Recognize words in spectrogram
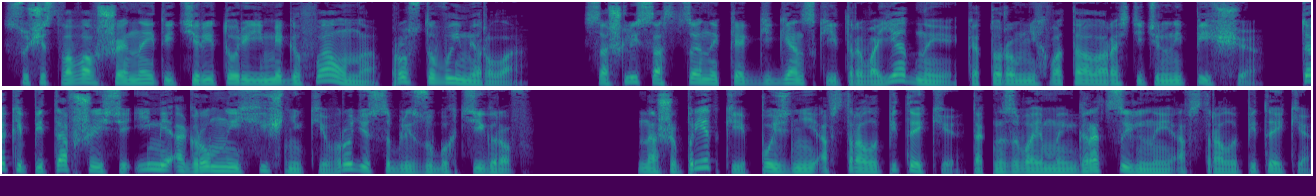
Существовавшая на этой территории мегафауна просто вымерла. Сошли со сцены как гигантские травоядные, которым не хватало растительной пищи, так и питавшиеся ими огромные хищники, вроде саблезубых тигров. Наши предки, поздние австралопитеки, так называемые грацильные австралопитеки,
